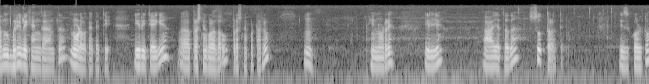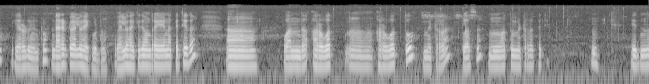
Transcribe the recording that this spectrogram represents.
ಅದನ್ನ ಬರಿಬೇಕು ಹೆಂಗೆ ಅಂತ ನೋಡ್ಬೇಕಾಕೈತಿ ಈ ರೀತಿಯಾಗಿ ಪ್ರಶ್ನೆಗಳದಾವು, ಪ್ರಶ್ನೆ ಕೊಟ್ಟಾರು. ಹ್ಞೂ ಇನ್ನು ನೋಡ್ರಿ, ಇಲ್ಲಿ ಆಯತದ ಸುತ್ತಳತೆ ಈಸ್ ಈಕ್ವಲ್ ಟು ಎರಡು ಇಂಟು ಡೈರೆಕ್ಟ್ ವ್ಯಾಲ್ಯೂ ಹಾಕಿಬಿಡ್ದು ವ್ಯಾಲ್ಯೂ ಹಾಕಿದೆವು ಅಂದರೆ ಏನಾಕೈತಿ ಇದು? ಒಂದು ಅರವತ್ತು ಅರವತ್ತು ಮೀಟ್ರ ಪ್ಲಸ್ ಮೂವತ್ತು ಮೀಟ್ರ್ ಆಕೈತಿ. ಹ್ಞೂ ಇದನ್ನ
